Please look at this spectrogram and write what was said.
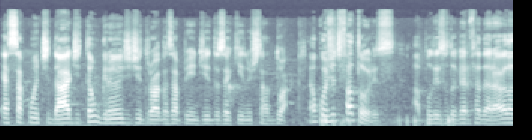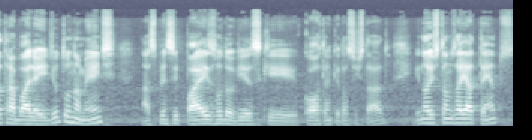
essa quantidade tão grande de drogas apreendidas aqui no estado do Acre. É um conjunto de fatores. A Polícia Rodoviária Federal ela trabalha aí diuturnamente nas principais rodovias que cortam aqui o nosso estado e nós estamos aí atentos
